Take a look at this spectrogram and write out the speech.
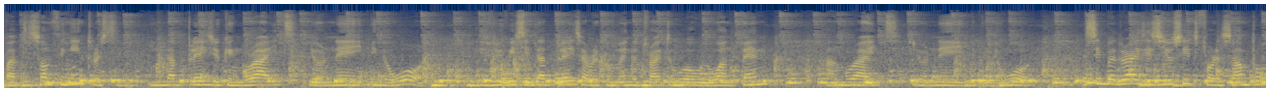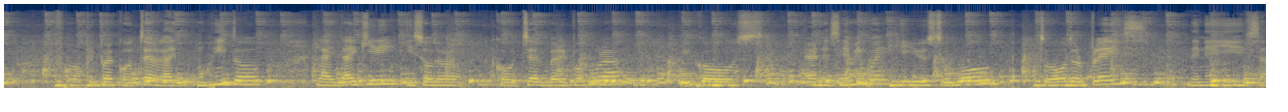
But something interesting, in that place you can write your name in the wall. If you visit that place, I recommend you try to go with one pen and write your name in the wall. The silver dry is used, for example, for prepared cocktail like mojito, like daiquiri is other cocktail very popular because Ernest Hemingway. He used to go to other place. The name is uh,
